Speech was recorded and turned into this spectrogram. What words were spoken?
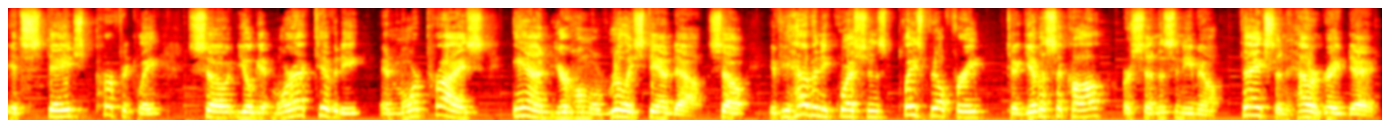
it's staged perfectly, so you'll get more activity and more price, and your home will really stand out. So if you have any questions, please feel free to give us a call or send us an email. Thanks and have a great day.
